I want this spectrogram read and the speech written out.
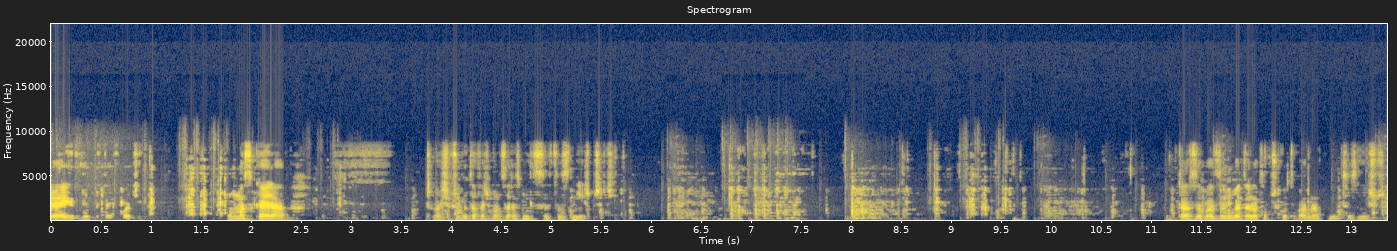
Ojej, dwóch tutaj wchodzi. On ma Skylara. Trzeba się przygotować, bo on zaraz mi chce to zniszczyć. Teraz za bardzo nie będę na to przygotowany, jak mi to zniszczy.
